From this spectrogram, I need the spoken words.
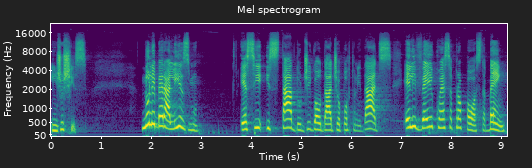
injustiça. No liberalismo, esse estado de igualdade de oportunidades, ele veio com essa proposta. Bem,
